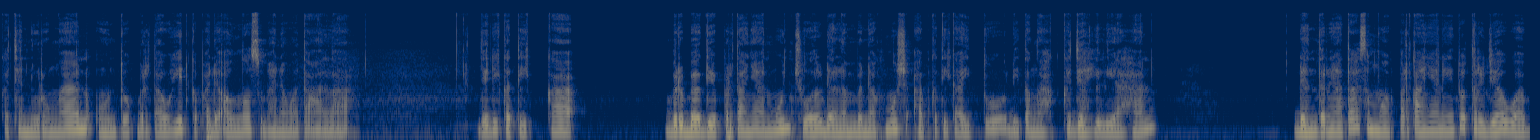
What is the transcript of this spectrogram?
Kecenderungan untuk bertauhid kepada Allah Subhanahu wa taala. Jadi ketika Berbagai pertanyaan muncul dalam benak Mus'ab ketika itu di tengah kejahiliahan. Dan ternyata semua pertanyaan itu terjawab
